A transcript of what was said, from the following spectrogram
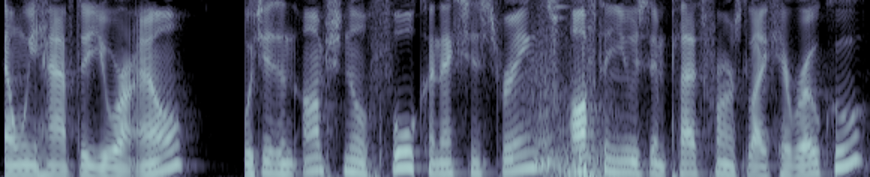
And we have the URL, which is an optional full connection string, often used in platforms like Heroku.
